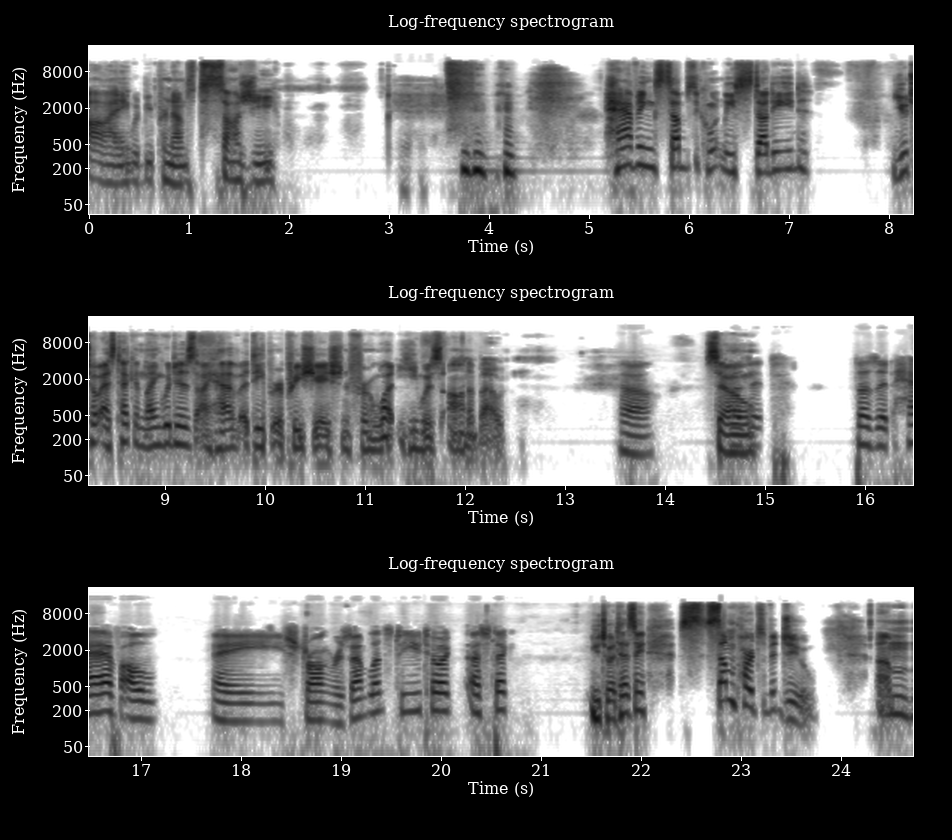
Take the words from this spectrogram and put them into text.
I would be pronounced Saji. Having subsequently studied Uto Aztecan languages, I have a deeper appreciation for what he was on about. Oh. So Does it does it have a a strong resemblance to Uto Aztec? Uto Aztecan, some parts of it do. Um,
